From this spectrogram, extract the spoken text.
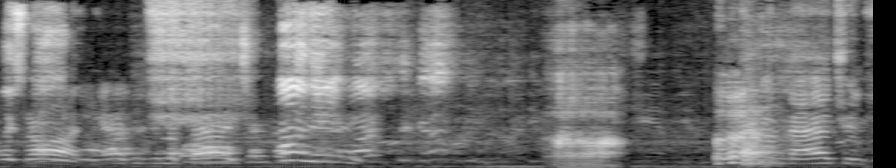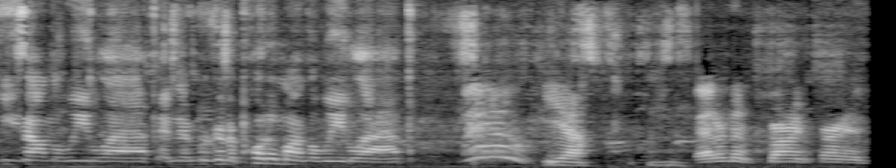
No, he's not. He has it in the bag. Honey, watch the go. We're gonna imagine he's on the lead lap, and then we're gonna put him on the lead lap. Woo! Yeah. Better than Brian Fern.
